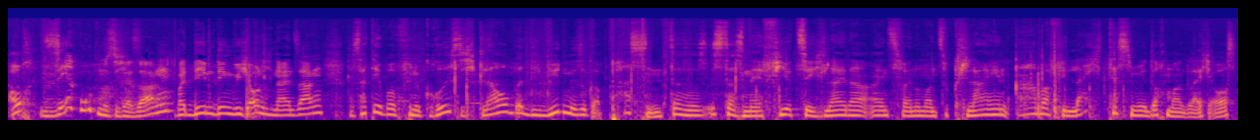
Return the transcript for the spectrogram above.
auch sehr gut, muss ich ja sagen. Bei dem Ding würde ich auch nicht Nein sagen. Was hat der überhaupt für eine Größe? Ich glaube, die würden mir sogar passen. Das, was ist das? Ne, 40. Leider ein, zwei Nummern zu klein. Aber vielleicht testen wir doch mal gleich aus,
